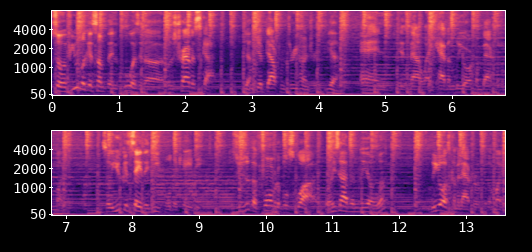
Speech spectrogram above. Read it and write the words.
So if you look at something, who was it? Uh, it was Travis Scott Yeah. who dipped out from 300 Yeah. and is now like having Lyor come back for the money. So you could say that he pulled a KD. So you look a formidable squad. Well, he's having Lyor what? Lyor's coming after him for the money.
